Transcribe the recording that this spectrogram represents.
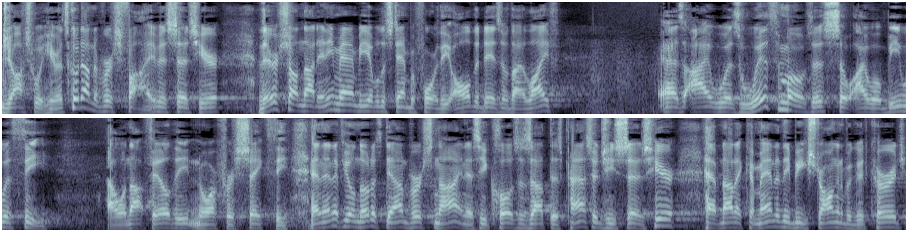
Joshua here. Let's go down to verse 5. It says here, There shall not any man be able to stand before thee all the days of thy life. As I was with Moses, so I will be with thee. I will not fail thee nor forsake thee. And then if you'll notice down verse 9 as he closes out this passage, he says here, Have not I commanded thee, be strong and of a good courage,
